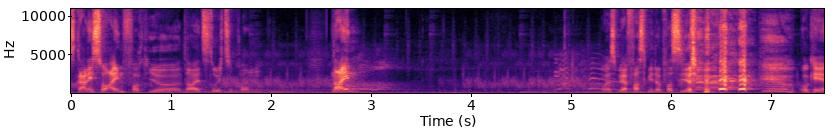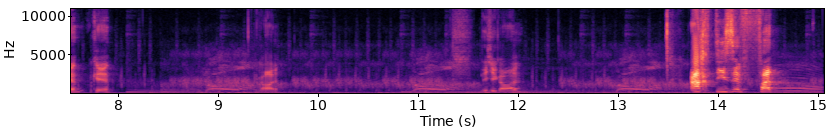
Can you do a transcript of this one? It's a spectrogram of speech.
Ist gar nicht so einfach, hier da jetzt durchzukommen. Nein! Oh, es wäre fast wieder passiert. okay, okay. Egal. Nicht egal. Ach, diese Ver...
